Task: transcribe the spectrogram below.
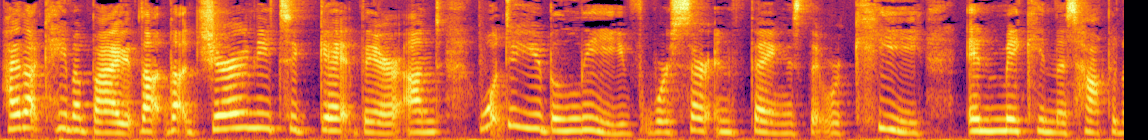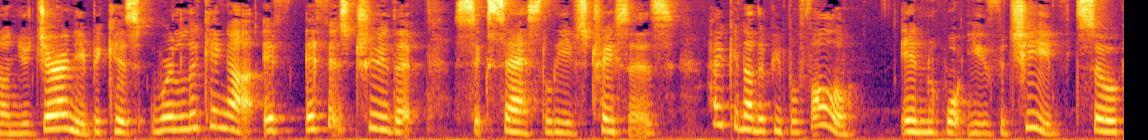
how that came about, that, that journey to get there, and what do you believe were certain things that were key in making this happen on your journey? Because we're looking at if, if it's true that success leaves traces, how can other people follow? in what you've achieved. So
